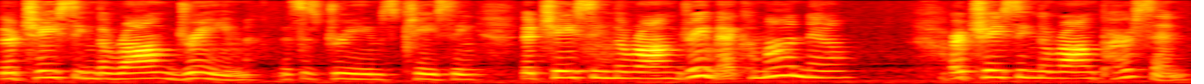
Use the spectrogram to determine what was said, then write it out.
they're chasing the wrong dream. This is dreams chasing. They're chasing the wrong dream. Eh, come on now. Or chasing the wrong person.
